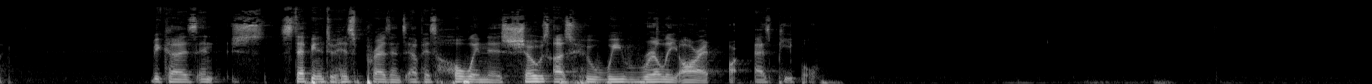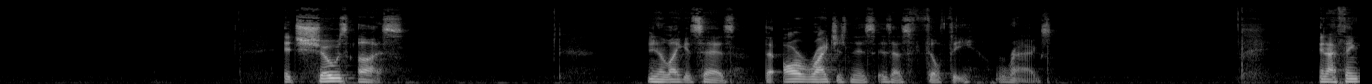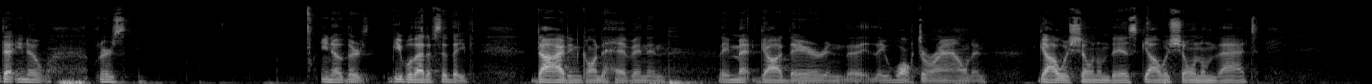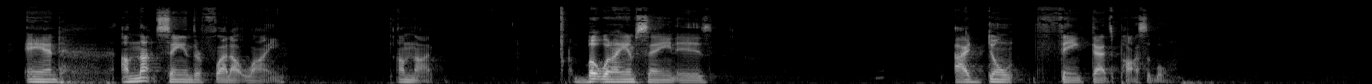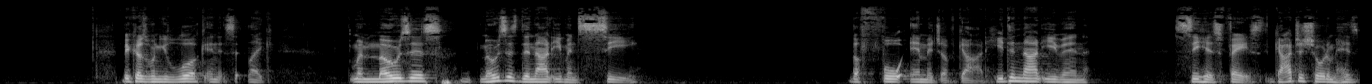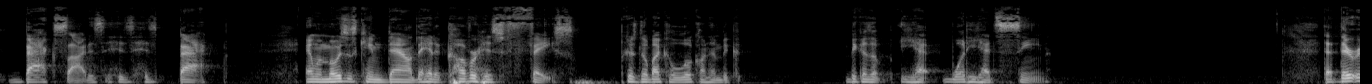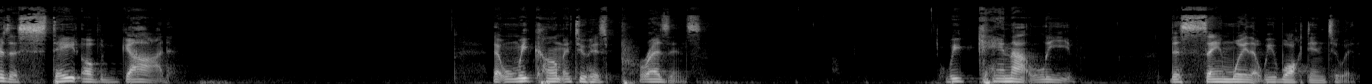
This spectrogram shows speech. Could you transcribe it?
Because in stepping into his presence of his holiness shows us who we really are as people. it shows us, you know, like it says, that our righteousness is as filthy rags. And I think that, you know, there's, you know, there's people that have said they've died and gone to heaven and they met God there and they, they walked around and God was showing them this, God was showing them that. And I'm not saying they're flat out lying. I'm not. But what I am saying is, I don't think that's possible. Because when you look and it's like when Moses Moses did not even see the full image of God. He did not even see his face. God just showed him his backside, his his his back. And when Moses came down, they had to cover his face because nobody could look on him because, of he had, what he had seen. That there is a state of God that when we come into his presence, we cannot leave the same way that we walked into it.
